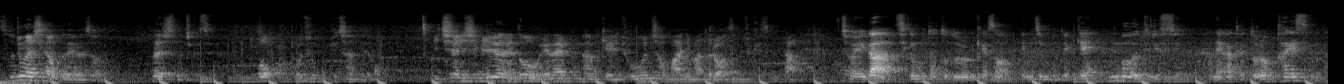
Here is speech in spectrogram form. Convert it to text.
소중한 시간 보내면서 보내주셨으면 좋겠어요. 어? 그거 좀 괜찮은데요? 2021년에도 NIF과 함께 좋은 척 많이 만들어 왔으면 좋겠습니다. 저희가 지금부터 또 노력해서 엔진분들께 행복을 드릴 수 있는 한 해가 되도록 하겠습니다.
